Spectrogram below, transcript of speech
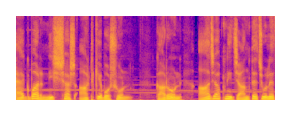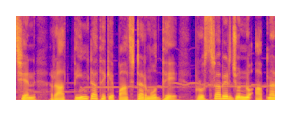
একবার নিঃশ্বাস আটকে বসুন। কারণ আজ আপনি জানতে চলেছেন রাত তিনটা থেকে পাঁচটার মধ্যে প্রস্রাবের জন্য আপনার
